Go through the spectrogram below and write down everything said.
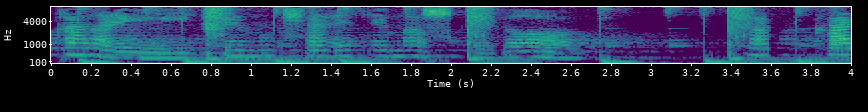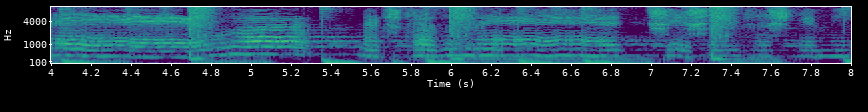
かなり注目されてますけど、まあ、彼は、まあ、北爪中心として右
